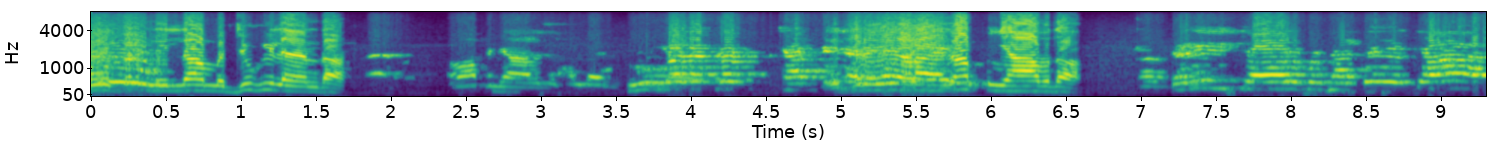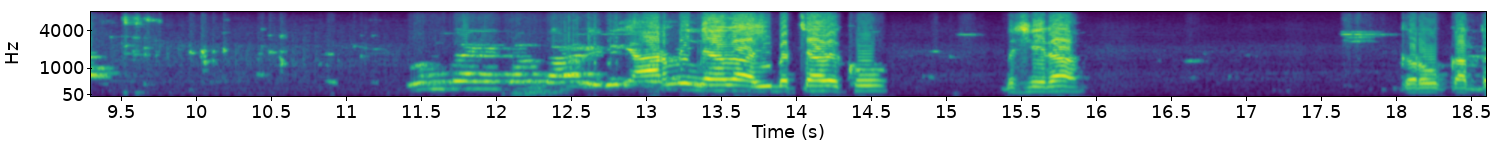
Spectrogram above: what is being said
ਉਧਰ ਨੀਲਾ ਮੱਜੂ ਕੀ ਲੈਣ ਦਾ? ਇੱਧਰ ਇਹ ਵਾਲਾ ਹੈਗਾ ਪੰਜਾਬ ਦਾ। ਚਾਰ ਮਹੀਨਿਆਂ ਦਾ ਹੀ ਬੱਚਾ ਵੇਖੋ ਬਸ਼ੇਰਾ ਕਰੋ ਕੱਦ,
